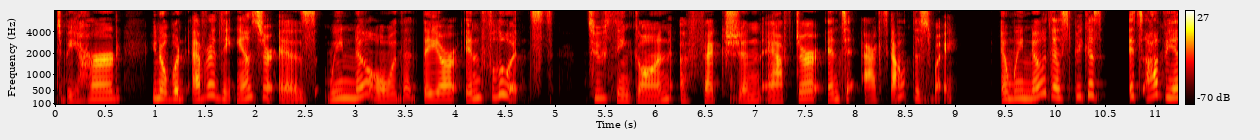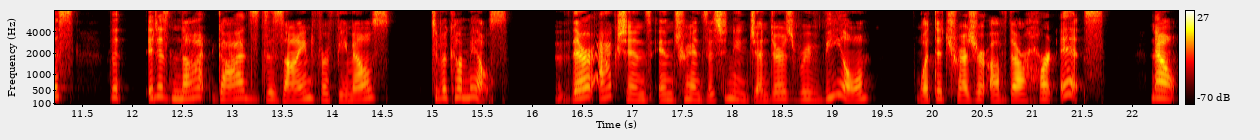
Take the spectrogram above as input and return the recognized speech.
to be heard? You know, whatever the answer is, we know that they are influenced to think on, affection after, and to act out this way. And we know this because it's obvious that it is not God's design for females to become males. their actions in transitioning genders reveal what the treasure of their heart is. Now,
